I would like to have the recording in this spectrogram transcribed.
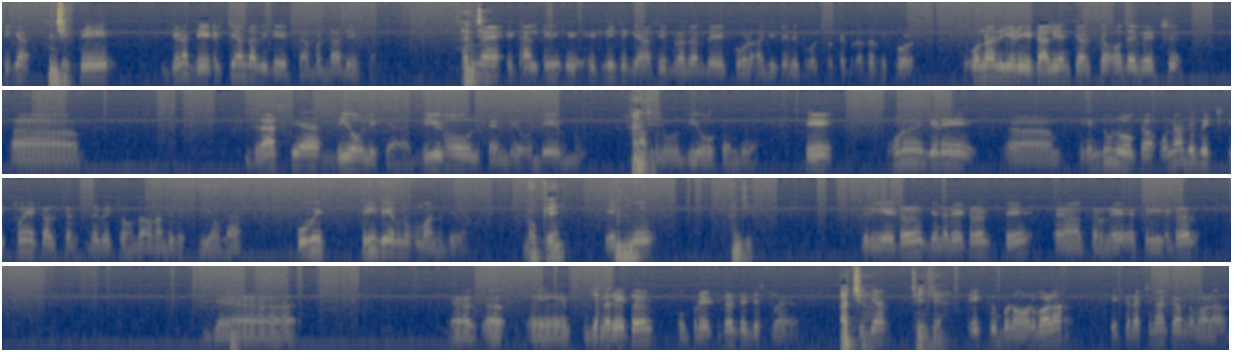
ਠੀਕ ਹੈ? ਜੀ। ਤੇ ਜਿਹੜਾ ਦੇਵਤਿਆਂ ਦਾ ਵੀ ਦੇਵਤਾ ਵੱਡਾ ਦੇਵਤਾ। ਹੁਣ ਮੈਂ ਇਟਾਲੀ ਇਟਲੀ ਚ ਗਿਆ ਸੀ ਬ੍ਰਦਰ ਦੇ ਕੋਲ ਅਜੀਜੇ ਦੇ ਕੋਲ ਛੋਟੇ ਬ੍ਰਦਰ ਦੇ ਕੋਲ। ਉਹਨਾਂ ਦੀ ਜਿਹੜੀ ਇਟਾਲੀਅਨ ਚਰਚ ਆ ਉਹਦੇ ਵਿੱਚ ਗ੍ਰਾਸੀਆ ਦਿਓ ਲਿਖਿਆ ਹੈ ਦਿਓ ਕਹਿੰਦੇ ਉਹ ਦੇਵ ਨੂੰ ਰੱਬ ਨੂੰ ਦਿਓ ਕਹਿੰਦੇ ਆ। ਤੇ ਹੁਣ ਜਿਹੜੇ ਹਿੰਦੂ ਲੋਕ ਆ ਉਹਨਾਂ ਦੇ ਵਿੱਚ ਕਿੱਥੋਂ ਇਹ ਕਲਚਰ ਦੇ ਵਿੱਚ ਆਉਂਦਾ ਉਹਨਾਂ ਦੇ ਵਿੱਚ ਵੀ ਆਉਂਦਾ ਉਹ ਵੀ ਤ੍ਰਿਦੇਵ ਨੂੰ ਮੰਨਦੇ ਆ। ਓਕੇ। ਇੱਕ ਹਾਂਜੀ। ਕ੍ਰੀਏਟਰ ਜਨਰੇਟਰ ਤੇ ਕਰਨੇ ਕ੍ਰੀਏਟਰ ਜਨਰੇਟਰ ਆਪਰੇਟਰ ਤੇ ਡਿਸਟਰਾਇਰ। ਅੱਛਾ ਠੀਕ ਹੈ। ਇੱਕ ਬਣਾਉਣ ਵਾਲਾ ਇੱਕ ਰਚਨਾ ਕਰਨ ਵਾਲਾ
